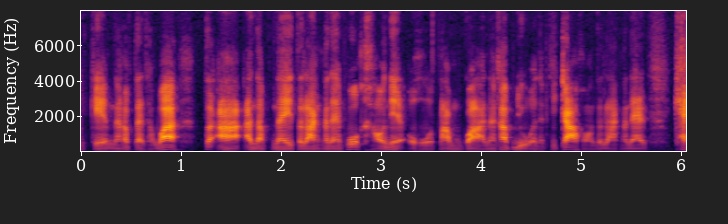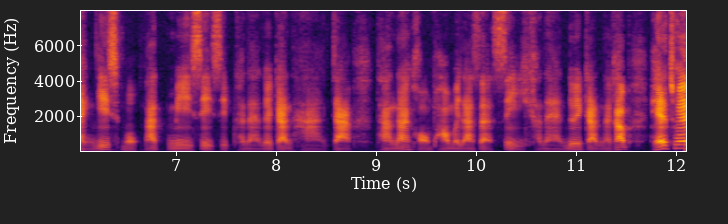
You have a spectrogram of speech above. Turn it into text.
1เกมนะครับแต่ถ้าว่าอันดับในตารางคะแนนพวกเขาเนี่ยโอ้โหต่ำกว่านะครับอยู่อันดับที่ 9 ของตารางคะแนนแข่ง 26 นัดมี 40 คะแนนด้วยกันห่างจากทางด้านของพาวเมลัส4คะแนนด้วยกันนะครับเฮด o เ a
